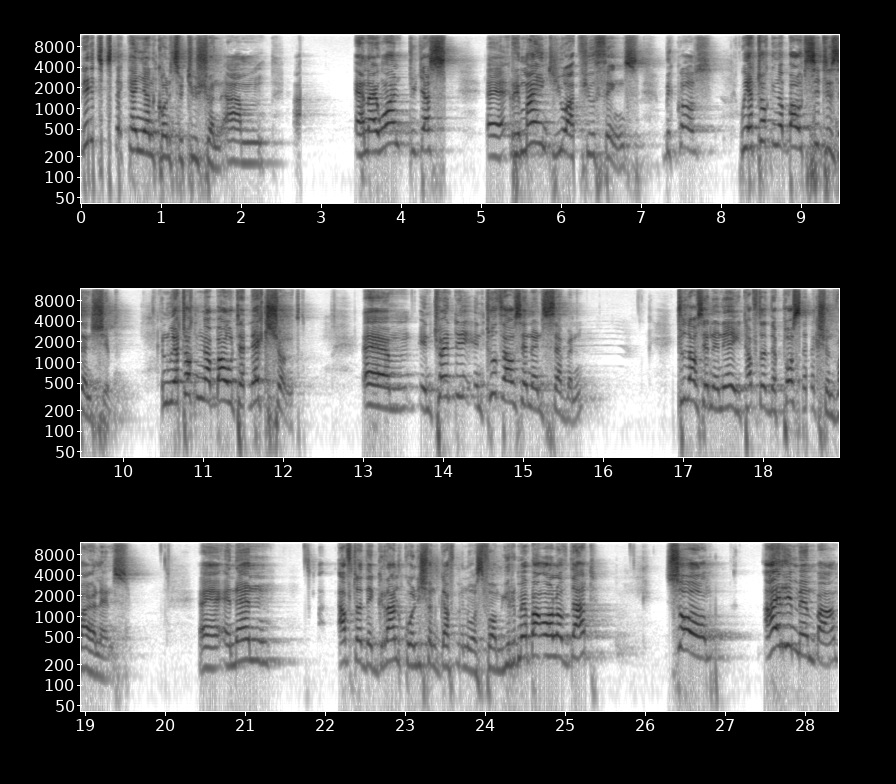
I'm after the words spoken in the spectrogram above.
this is the Kenyan constitution. Um, and I want to just uh, remind you a few things because we are talking about citizenship and we are talking about elections. Um, in, 20, in 2007, 2008, after the post-election violence, uh, and then after the Grand Coalition government was formed, you remember all of that? So I remember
